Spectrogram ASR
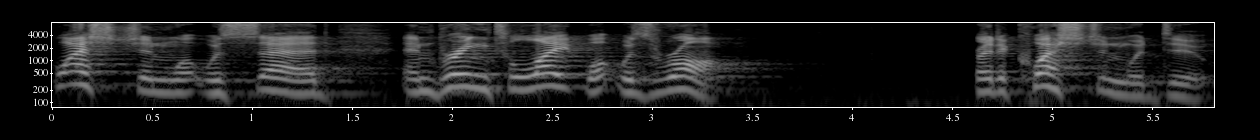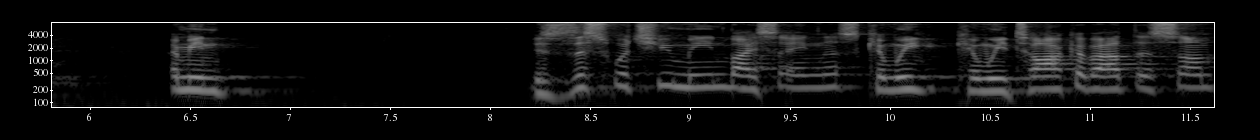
question what was said and bring to light what was wrong. Right? A question would do. I mean, is this what you mean by saying this? Can we, can we talk about this some?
